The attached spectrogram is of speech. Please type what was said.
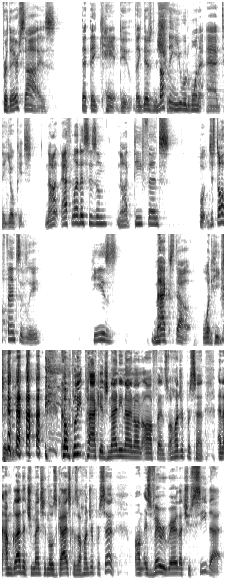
for their size that they can't do. Like there's nothing you would want to add to Jokic. Not athleticism, not defense, but just offensively, he is maxed out what he could be. Complete package, 99 on offense, 100%. And I'm glad that you mentioned those guys because 100%. Um, it's very rare that you see that.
